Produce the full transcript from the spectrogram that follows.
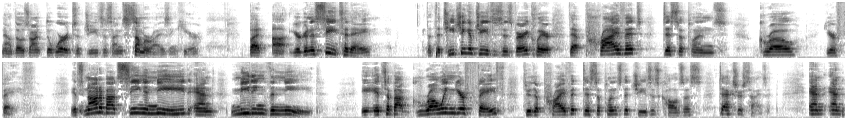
Now, those aren't the words of Jesus, I'm summarizing here. But uh, you're going to see today that the teaching of Jesus is very clear that private disciplines grow your faith. It's not about seeing a need and meeting the need. It's about growing your faith through the private disciplines that Jesus calls us to exercise it. And, and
